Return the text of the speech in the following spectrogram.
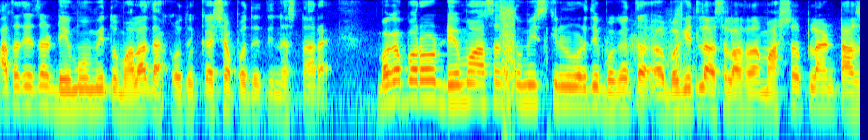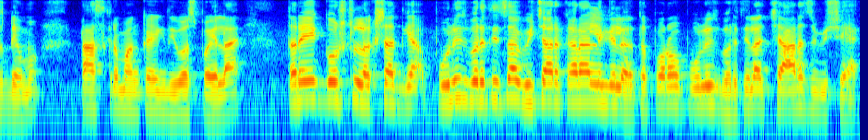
आता त्याचा डेमो मी तुम्हाला दाखवतो कशा पद्धतीने असणार आहे. बघा बरोबर डेमो असं तुम्ही स्क्रीनवरती बघत बघितलं असेल आता master plan task demo task क्रमांक एक दिवस पहिला आहे. तर एक गोष्ट लक्षात घ्या पोलीस भरतीचा विचार करायला गेलं तर परवा पोलीस भरतीला चारच विषय आहे.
